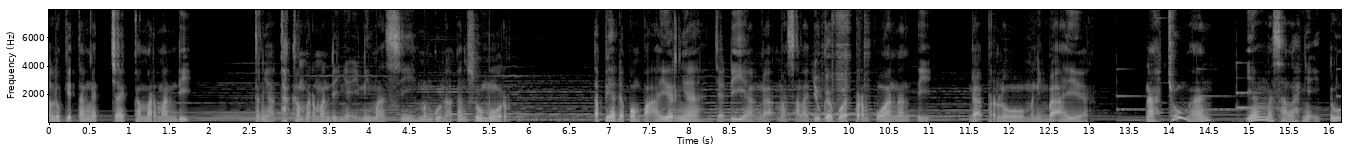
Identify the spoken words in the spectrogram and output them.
Lalu kita ngecek kamar mandi. Ternyata kamar mandinya ini masih menggunakan sumur. Tapi ada pompa airnya, jadi ya nggak masalah juga buat perempuan nanti nggak perlu menimba air. Nah, cuman yang masalahnya itu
